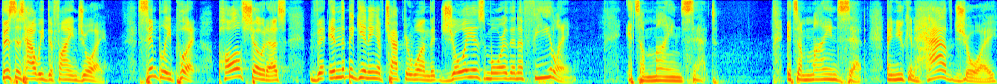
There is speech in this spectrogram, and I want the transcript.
This is how we define joy. Simply put, Paul showed us that in the beginning of chapter one that joy is more than a feeling, it's a mindset. It's a mindset. And you can have joy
